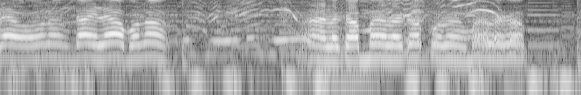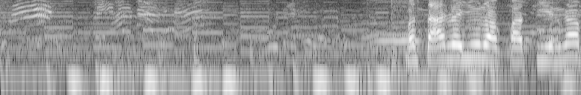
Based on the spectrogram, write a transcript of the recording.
แล้วพ่อน้องได้แล้วพ่อน้องมาแล้วครับมาแล้วครับพ่อน้องมาแล้วครับ มันตัดได้อยู่หรอกปลาจีนครับ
